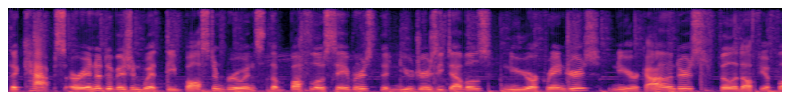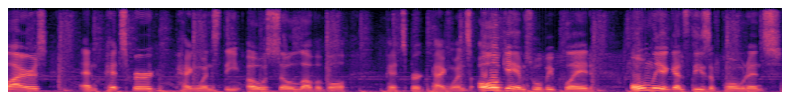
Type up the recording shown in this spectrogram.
The Caps are in a division with the Boston Bruins, the Buffalo Sabres, the New Jersey Devils, New York Rangers, New York Islanders, Philadelphia Flyers, and Pittsburgh Penguins, the oh so lovable Pittsburgh Penguins. All games will be played only against these opponents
